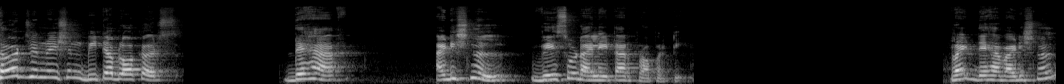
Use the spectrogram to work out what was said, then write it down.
third generation beta blockers, they have additional vasodilator property. Right, they have additional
